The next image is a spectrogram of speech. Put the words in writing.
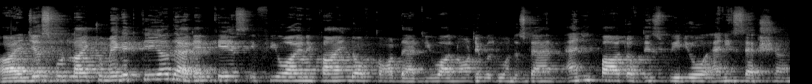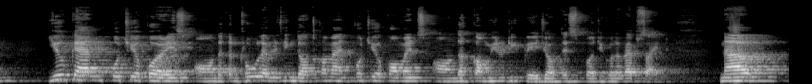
I just would like to make it clear that in case if you are in a kind of thought that you are not able to understand any part of this video, any section, you can put your queries on the controleverything.com and put your comments on the community page of this particular website. Now,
